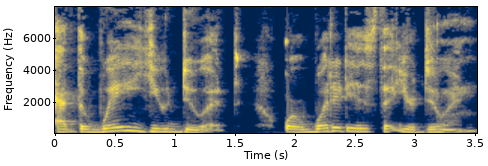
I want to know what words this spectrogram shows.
at the way you do it or what it is that you're doing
